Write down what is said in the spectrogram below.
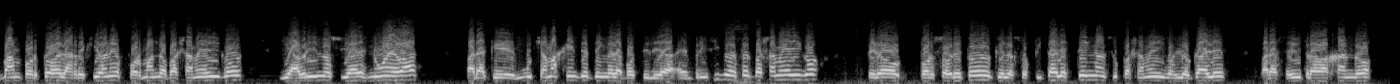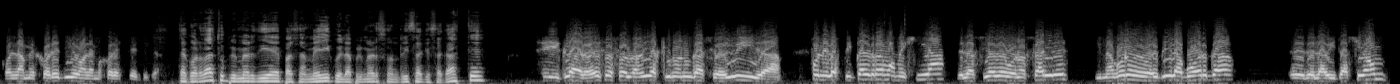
van por todas las regiones formando a payamédicos y abriendo ciudades nuevas para que mucha más gente tenga la posibilidad, en principio de ser payamédico, pero por sobre todo que los hospitales tengan sus payamédicos locales para seguir trabajando con la mejor ética y con la mejor estética. ¿Te acordás tu primer día de pasamédico y la primera sonrisa que sacaste? Sí, claro, esos son los días que uno nunca se olvida. En el Hospital Ramos Mejía de la ciudad de Buenos Aires y me acuerdo que golpeé la puerta eh, de la habitación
